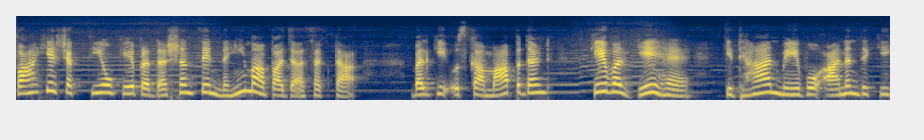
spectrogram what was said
बाह्य शक्तियों के प्रदर्शन से नहीं मापा जा सकता, बल्कि उसका मापदंड केवल ये है कि ध्यान में वो आनंद की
